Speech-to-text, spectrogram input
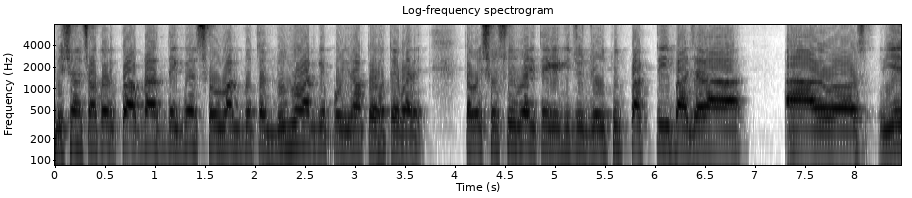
ভীষণ সতর্ক আপনারা দেখবেন সৌভাগ্যতা দুর্ভাগ্যে পরিণত হতে পারে। তবে শ্বশুর বাড়ি থেকে কিছু যৌতুক প্রাপ্তি বা যারা ইয়ে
